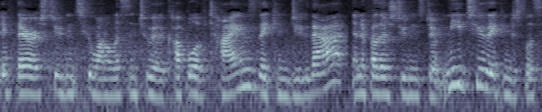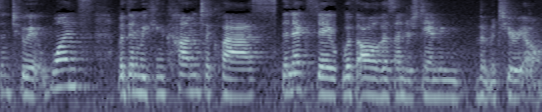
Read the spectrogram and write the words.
if there are students who want to listen to it a couple of times, they can do that. And if other students don't need to, they can just listen to it once, but then we can come to class the next day with all of us understanding the material.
